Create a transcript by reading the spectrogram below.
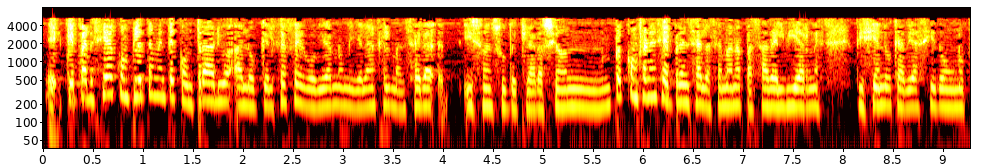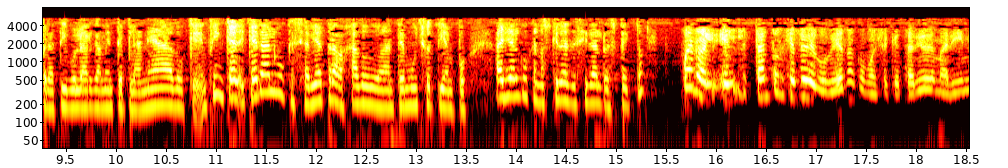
eh, que parecía completamente contrario a lo que el jefe de gobierno Miguel Ángel Mancera hizo en su declaración, conferencia de prensa la semana pasada, el viernes, diciendo que había sido un operativo largamente planeado, que en fin, que, era algo que se había trabajado durante mucho tiempo. ¿Hay algo que nos quieras decir al respecto? Bueno, el, tanto el jefe de gobierno como el secretario de Marina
